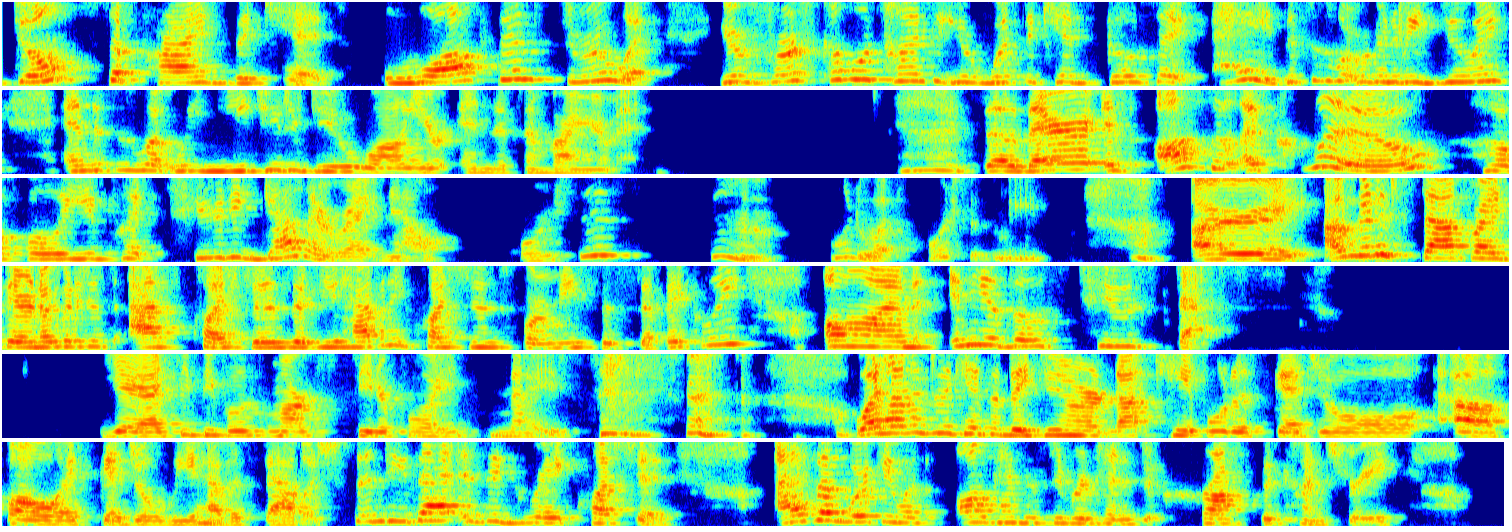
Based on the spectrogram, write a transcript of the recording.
Don't surprise the kids. Walk them through it your first couple of times that you're with the kids, go say, hey, this is what we're going to be doing, and this is what we need you to do while you're in this environment. So there is also a clue. Hopefully you put two together right now. Horses? Hmm, do what horses mean? All right, I'm going to stop right there and I'm going to just ask questions. If you have any questions for me specifically on any of those two steps, yeah, I see people marked Cedar Point. Nice. what happens to the kids if they do are not capable to schedule, uh, follow a schedule we have established? Cindy, that is a great question. As I'm working with all kinds of superintendents across the country,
